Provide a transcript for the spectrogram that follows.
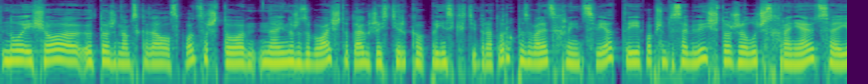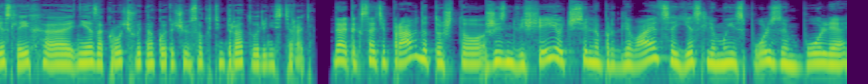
Но еще тоже нам сказал спонсор, что э, не нужно забывать, что также стирка при низких температурах позволяет сохранить цвет. И, в общем-то, сами вещи тоже лучше сохраняются, если их э, не закручивать на какой-то очень высокой температуре, не стирать. Да, это, кстати, правда, то, что жизнь вещей очень сильно продлевается, если мы используем более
